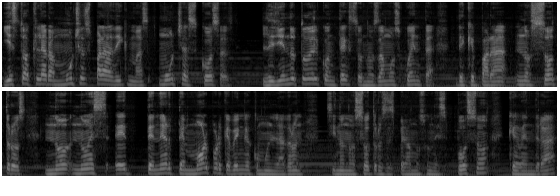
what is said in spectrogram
Y esto aclara muchos paradigmas, muchas cosas. Leyendo todo el contexto nos damos cuenta de que para nosotros no, no es eh, tener temor porque venga como un ladrón, sino nosotros esperamos un esposo que vendrá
